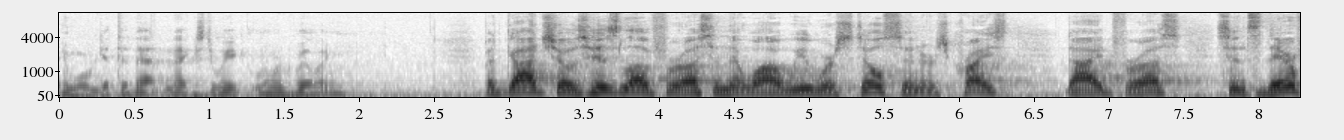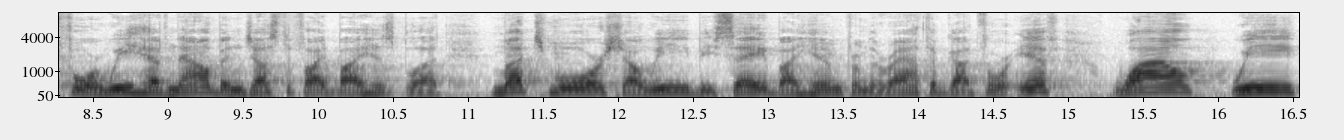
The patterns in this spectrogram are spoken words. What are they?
And we'll get to that next week, Lord willing. But God shows his love for us in that while we were still sinners, Christ died for us. Since therefore we have now been justified by his blood, much more shall we be saved by him from the wrath of God. For if while we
